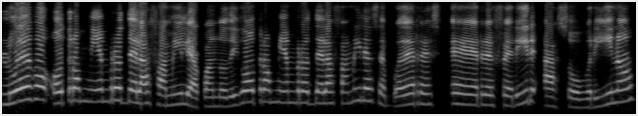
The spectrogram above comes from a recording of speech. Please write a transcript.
Luego, otros miembros de la familia. Cuando digo otros miembros de la familia, se puede eh, referir a sobrino,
